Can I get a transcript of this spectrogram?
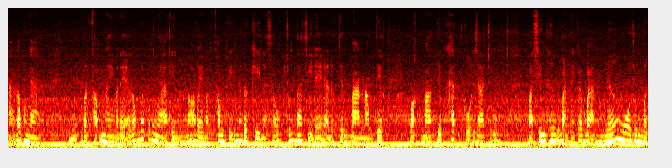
là góc nhà. Vật phẩm này mà để ở góc bếp góc nhà thì nó về mặt phong thủy nó cực kỳ là xấu. Chúng ta chỉ để được trên bàn làm việc hoặc bàn tiếp khách của gia chủ. Và xin thưa các bạn thì các bạn nhớ mua cho mình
